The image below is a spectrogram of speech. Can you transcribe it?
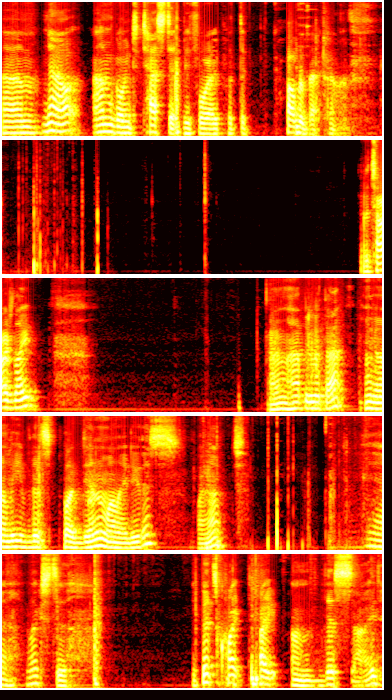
Um, now I'm going to test it before I put the cover back on. Got a charge light. I'm happy with that. I'm going to leave this plugged in while I do this. Why not? Yeah, likes to... It fits quite tight on this side.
